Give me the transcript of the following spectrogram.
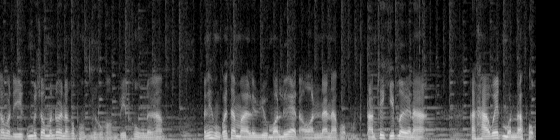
สวัสดีคุณผู้ชมมาด้วยนะครับผมอยู่กับผมวิทย์ฮุงนะครับวันนี้ผมก็จะมารีวิวมอดเลือแอดออนนั่นนะผมตามชื่อคลิปเลยนะฮะคาถาเวทมนต์นะผม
